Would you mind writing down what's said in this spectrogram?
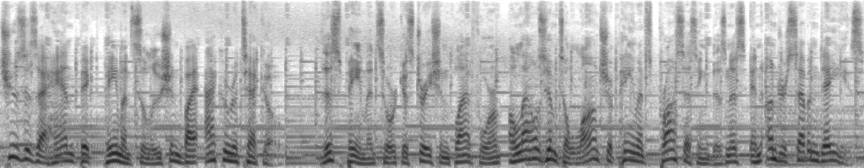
chooses a hand-picked payment solution by Akurateco. This payments orchestration platform allows him to launch a payments processing business in under seven days.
